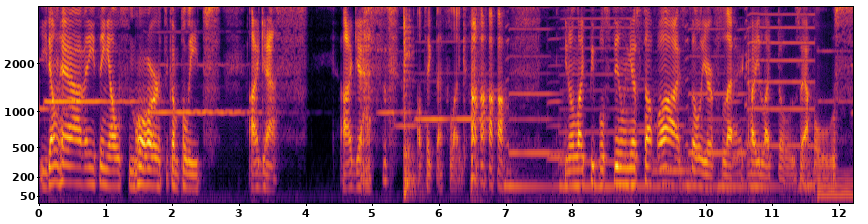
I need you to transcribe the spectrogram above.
you don't have anything else more to complete. I guess. I guess. I'll take that flag. you don't like people stealing your stuff? Oh, I stole your flag. How you like those apples?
